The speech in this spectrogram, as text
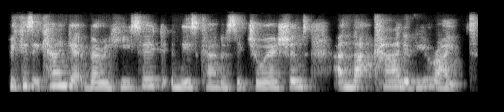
because it can get very heated in these kind of situations. And that kind of, you're right,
